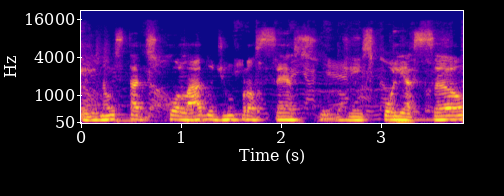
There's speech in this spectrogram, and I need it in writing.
ele não está descolado de um processo de espoliação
